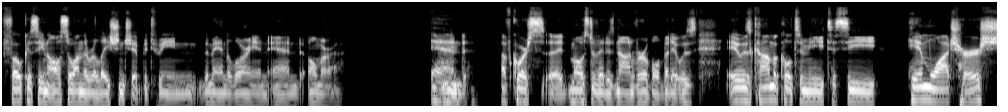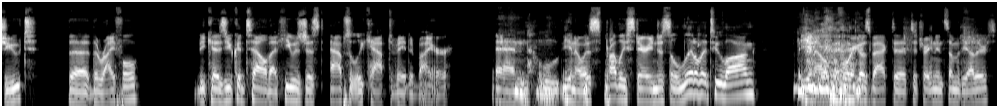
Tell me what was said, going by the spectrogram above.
focusing also on the relationship between the Mandalorian and Omera, and of course uh, most of it is nonverbal, but it was it was comical to me to see him watch her shoot the the rifle because you could tell that he was just absolutely captivated by her and you know is probably staring just a little bit too long you know before he goes back to to training some of the others.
